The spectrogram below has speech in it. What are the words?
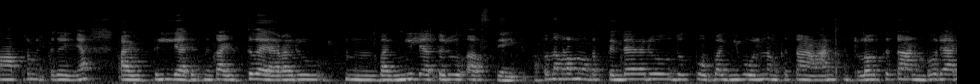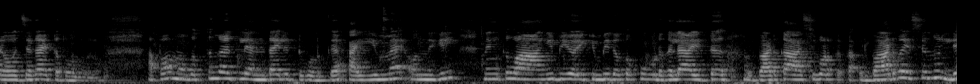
മാത്രം ഇട്ട് കഴിഞ്ഞാൽ കഴുത്തിലില്ലാതിരുന്ന് കഴുത്ത് വേറെ ഒരു ഭംഗിയില്ലാത്തൊരു അവസ്ഥയായിരിക്കും. അപ്പോൾ നമ്മുടെ മുഖത്തിന്റെ ഒരു ഇത് ഭംഗി പോലും നമുക്ക് കാണാൻ മറ്റുള്ളവർക്ക് കാണുമ്പോൾ ഒരു അരോചകമായിട്ട് തോന്നുള്ളൂ അപ്പോൾ മുഖത്തും കഴുത്തിൽ എന്തായാലും ഇട്ട് കൊടുക്കുക. കയ്യുമ്മ ഒന്നുകിൽ നിങ്ങൾക്ക് വാങ്ങി ഉപയോഗിക്കുമ്പോൾ ഇതൊക്കെ കൂടുതലായിട്ട് ഒരുപാട് കാശ് കൊടുക്ക ഒരുപാട് പൈസയൊന്നും ഇല്ല.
